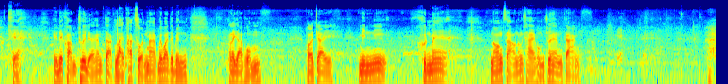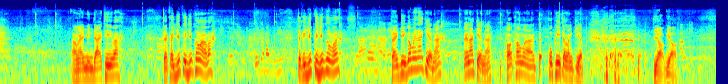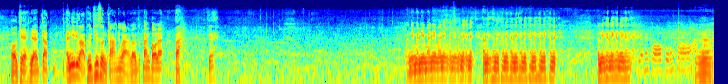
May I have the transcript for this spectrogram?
โอเคนี่ได้ความช่วยเหลือกันจากหลายภาคส่วนมาก ไม่ว่าจะเป็นภรรยาผม พอใจมินนี่ คุณแม่ น้องสาวน้องชายผมช่วยกันกลาง เอาไงมินย้ายที่ปะจะกระยุบกระยุบเข้ามาปะเดี๋ยวจะมาตรงนี้จะกระยุบกระยุบเข้ามาปะเดินหนาแต่จริงๆก็ไม่น่าเกลียดนะ ไม่น่าเกลียดนะ เพราะเข้ามาพวกพี่จะรังเกียจหยอกหยอกเขาหินโอเค เดี๋ยวจัดอันนี้ดีกว่าพื้นที่ส่วนกลางดีกว่า เราจะตั้งโต๊ะแล้วไปโอเค มานี่มานี่มานี่มานี่มานี่มานี่มานี่คันนี้คันนี้คันนี้คันนี้คันนี้คันนี้คันนี้คันนี้คันนี้คันนี้คันนี้คันนี้เดี๋ยวไม่พอคงไม่พออ่า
